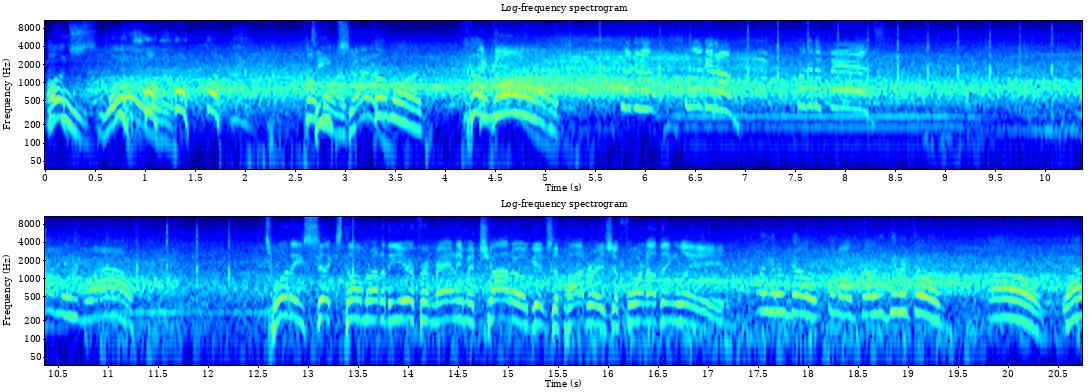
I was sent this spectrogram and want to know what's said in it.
Oh, Come Deep on, center. come on, come on. Look at it, look at him. Wow. 26th home run of the year for Manny Machado gives the Padres a 4 0 lead. Look at him go. Come on, Tony, give it to him. Oh, that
